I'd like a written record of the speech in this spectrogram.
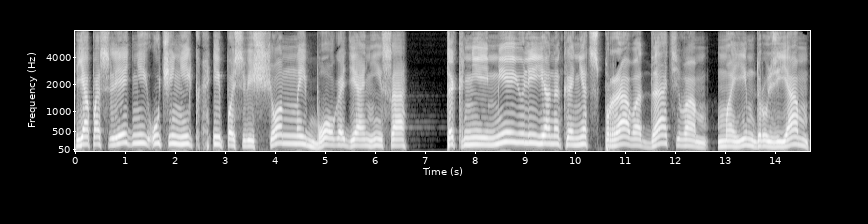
«Я последний ученик и посвященный Бога Диониса». Так не имею ли я, наконец, права дать вам, моим друзьям,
